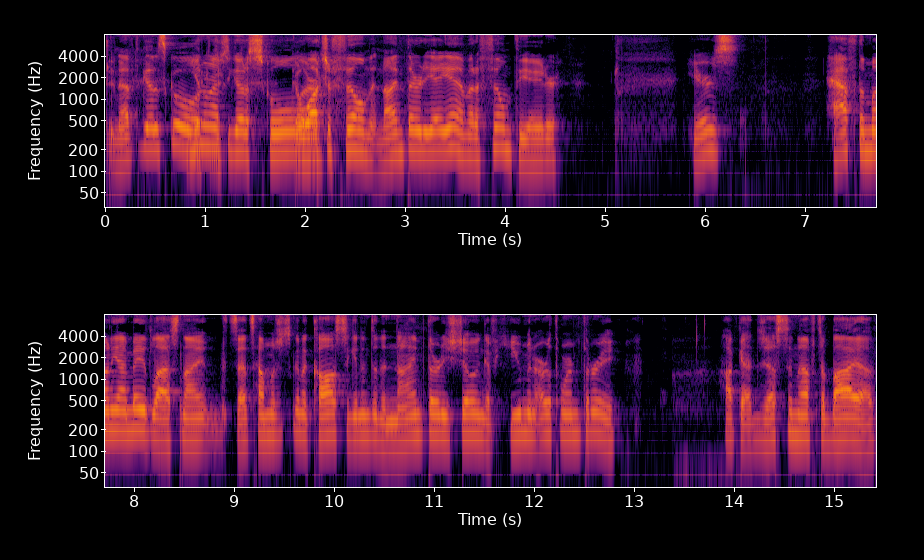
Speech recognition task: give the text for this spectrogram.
Didn't have to go to school. you don't have to go to school. go or- watch a film at 9:30 a.m. at a film theater. Here's half the money I made last night. That's how much it's going to cost to get into the 9:30 showing of Human Earthworm 3. I've got just enough to buy a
